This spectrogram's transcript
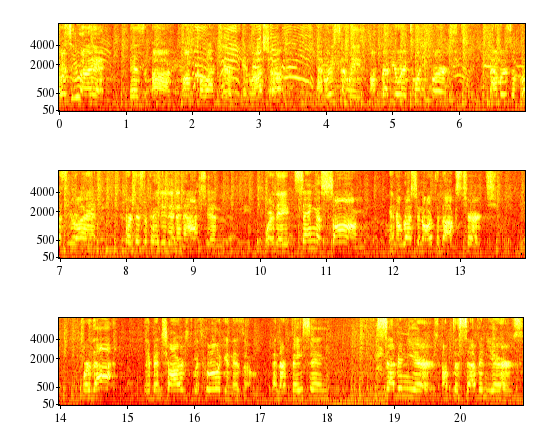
Pussy Riot is uh, a punk collective in Russia, and recently, on February 21st, members of Pussy Riot participated in an action where they sang a song in a Russian Orthodox church. For that, they've been charged with hooliganism, and they're facing seven years, up to seven years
